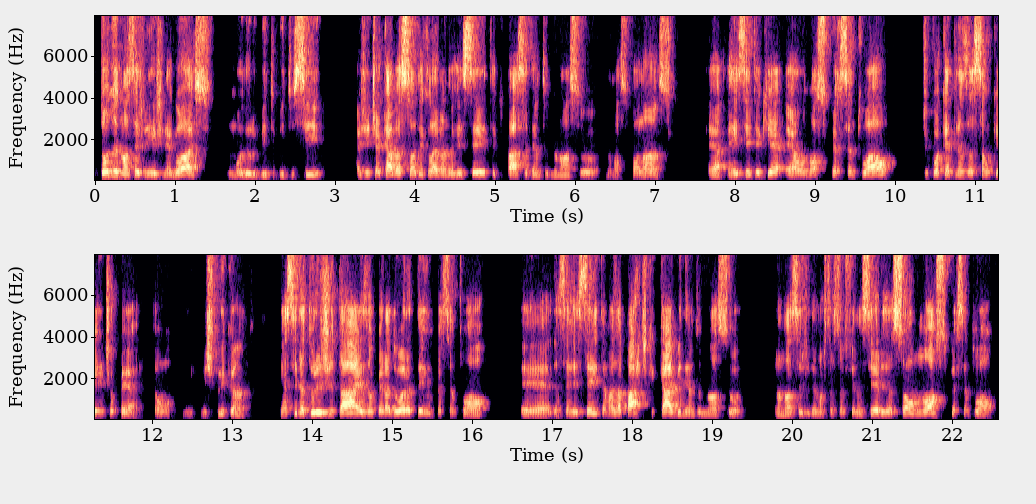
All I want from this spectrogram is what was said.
Todas as nossas linhas de negócio, no modelo B2B2C, a gente acaba só declarando receita que passa dentro do nosso, do nosso balanço. É, a receita que é, é, o nosso percentual de qualquer transação que a gente opera. Então, me explicando. Em assinaturas digitais, a operadora tem um percentual é, dessa receita, mas a parte que cabe dentro do nosso, nas nossas demonstrações financeiras é só o nosso percentual.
